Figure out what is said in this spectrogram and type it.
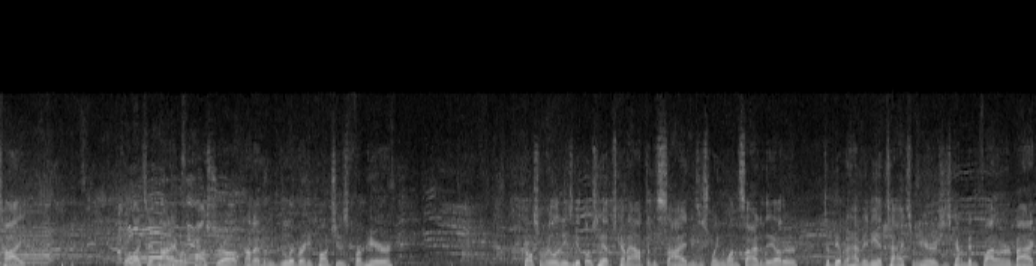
tight. So Alexia not able to posture up, not able to deliver any punches from here. Carlson really needs to get those hips kind of out to the side, needs to swing one side to the other to be able to have any attacks from here. She's kind of been flat on her back.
